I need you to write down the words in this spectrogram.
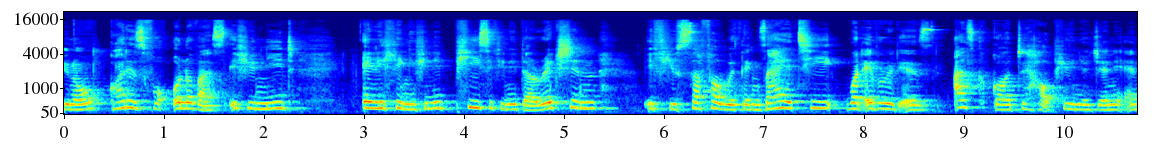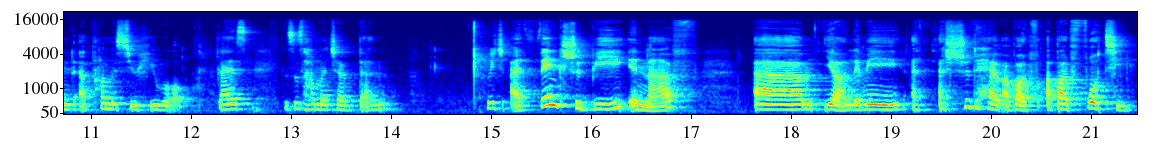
You know, God is for all of us. If you need anything, if you need peace, if you need direction, if you suffer with anxiety, whatever it is, ask God to help you in your journey, and I promise you, He will. Guys, this is how much I've done, which I think should be enough. Um, yeah, let me. I, I should have about about forty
